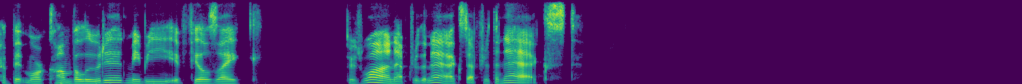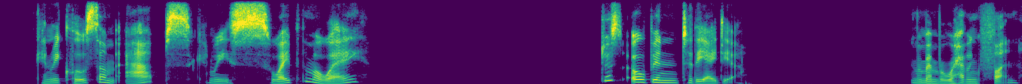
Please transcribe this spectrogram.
a bit more convoluted? Maybe it feels like there's one after the next, after the next. Can we close some apps? Can we swipe them away? Just open to the idea. Remember, we're having fun.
